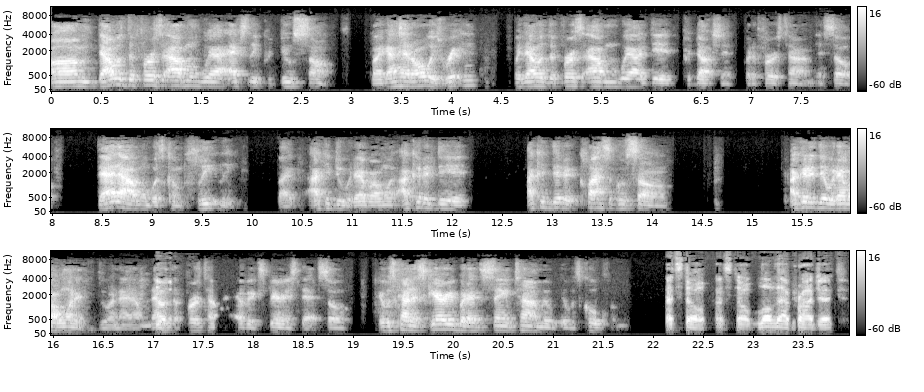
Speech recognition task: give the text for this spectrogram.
Um, that was the first album where I actually produced songs. Like I had always written, but that was the first album where I did production for the first time. And so that album was completely like I could do whatever I want. I could have did, I could did a classical song. I could have did whatever I wanted to do on that album. That was the first time I ever experienced that. So it was kind of scary, but at the same time, it, it was cool for me. That's dope. That's dope. Love that project.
